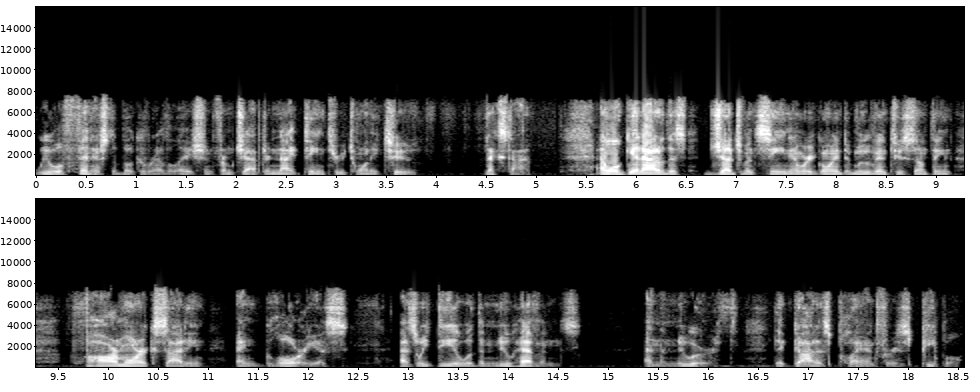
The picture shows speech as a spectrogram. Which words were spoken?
we will finish the book of Revelation from chapter 19 through 22. Next time. And we'll get out of this judgment scene and we're going to move into something far more exciting and glorious as we deal with the new heavens and the new earth that God has planned for his people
